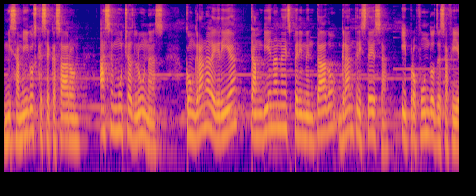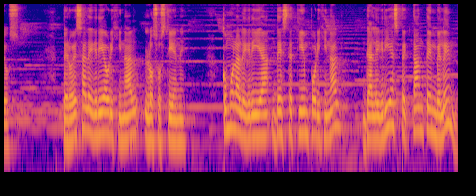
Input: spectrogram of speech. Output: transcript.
Mis amigos que se casaron hace muchas lunas, con gran alegría, también han experimentado gran tristeza y profundos desafíos. Pero esa alegría original lo sostiene, como la alegría de este tiempo original, de alegría expectante en Belén,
